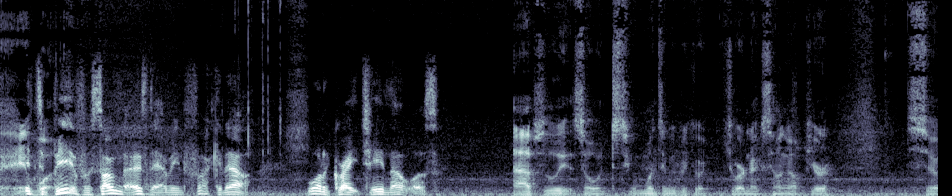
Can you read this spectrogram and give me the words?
it, It's a beautiful song, though, isn't it? I mean, fucking hell. What a great tune that was. Absolutely. So one thing we go to our next song up here. So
